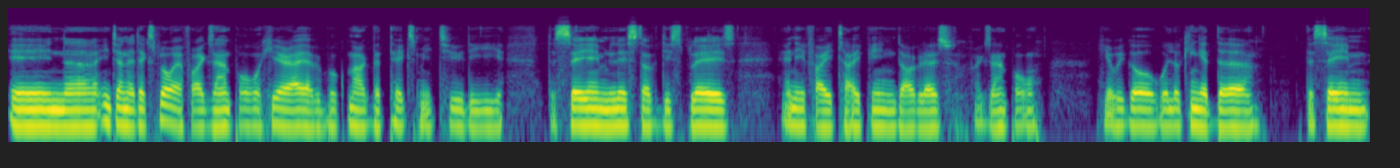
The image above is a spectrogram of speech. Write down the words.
in uh, Internet Explorer, for example, here I have a bookmark that takes me to the, the same list of displays. And if I type in Douglas, for example, here we go, we're looking at the, the same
